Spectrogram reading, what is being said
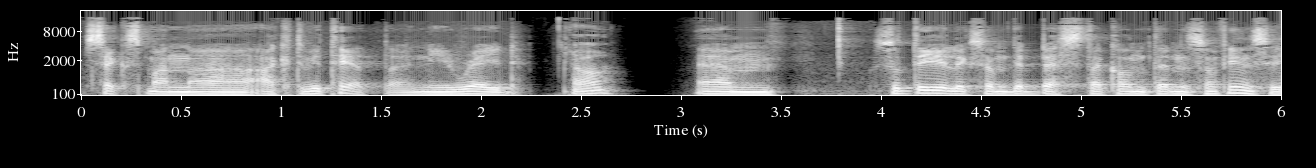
sexmanna aktivitet, då, en ny raid. Ja. Ehm, så det är ju liksom det bästa content som finns i,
